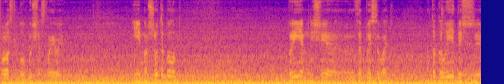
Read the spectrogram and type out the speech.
просто був би щасливий. І маршрути було б приємніше записувати. А то коли їдеш, е,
